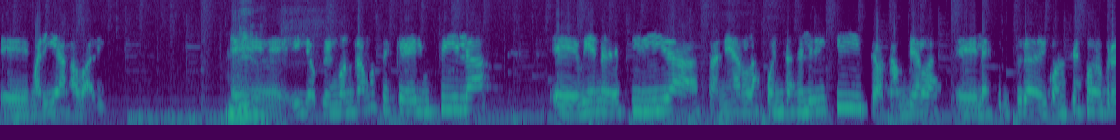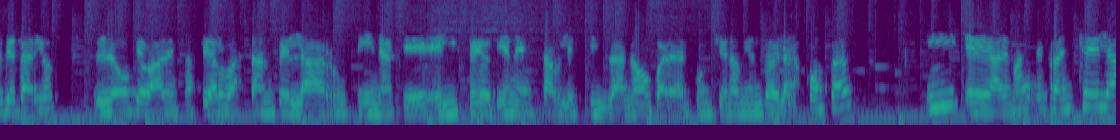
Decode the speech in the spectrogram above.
eh, María Abadi. Eh, y lo que encontramos es que Lucila eh, viene decidida a sanear las cuentas del edificio, a cambiar eh, la estructura del consejo de propietarios, lo que va a desafiar bastante la rutina que el liceo tiene establecida ¿no? para el funcionamiento de las cosas. Y además de Franchella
